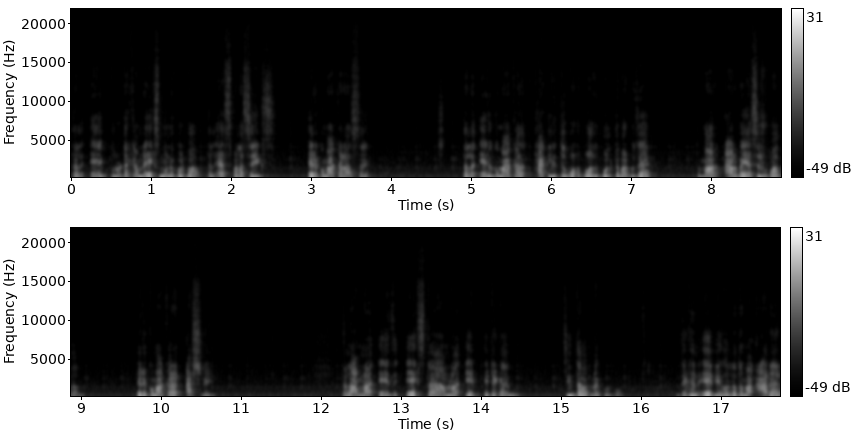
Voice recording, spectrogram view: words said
তাহলে এই পুরোটাকে আমরা এক্স মনে করব, তাহলে এস প্লাস এক্স এরকম আকার আছে। তাহলে এরকম আকার থাকলে তো বল- বল- বলতে পারব যে তোমার আর বাই এসের উপাদান, এরকম আকার আসলেই। তাহলে আমরা এই যে এক্সটা আমরা এটাকে চিন্তা ভাবনা করব। যেখানে এ বি হলো তোমার আর এর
